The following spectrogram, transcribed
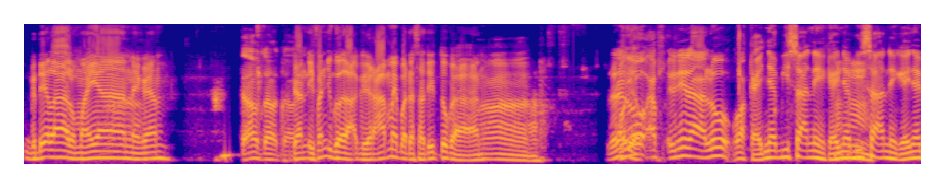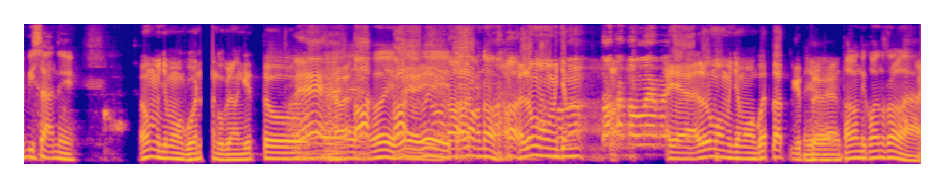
gede lah lumayan ya kan. Tahu tahu tahu. Dan event juga lagi rame pada saat itu kan. Ah. Udah Oh, lu abs- ini dah lu wah kayaknya bisa nih, kayaknya Mm-mm. bisa nih, kayaknya bisa nih. Lu minjem sama gue, gue bilang gitu. Eh, Eh, tot, woi, tot, woi, woi, tot. tolong no. lu mau minjem Tot atau ler aja. ya lu mau minjem sama gue tot gitu Iya, kan. tolong dikontrol lah.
